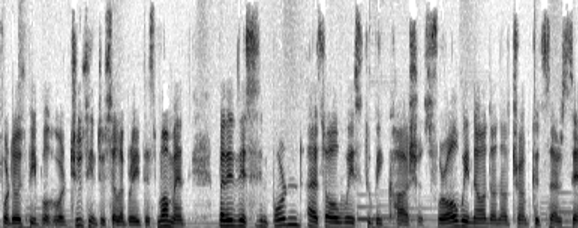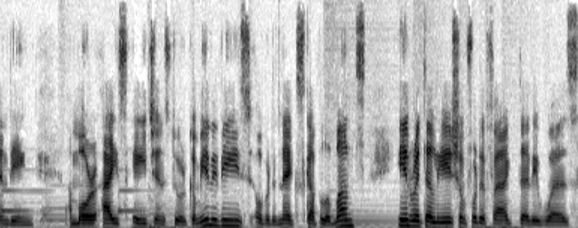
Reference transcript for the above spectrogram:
for those people who are choosing to celebrate this moment, but it is important, as always, to be cautious. For all we know, Donald Trump could start sending more ICE agents to our communities over the next couple of months in retaliation for the fact that it was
